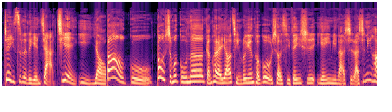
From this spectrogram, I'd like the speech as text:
这一次的连假建议要爆股，爆什么股呢？赶快来邀请录音投顾首席分分析师严一民老师，老师您好。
